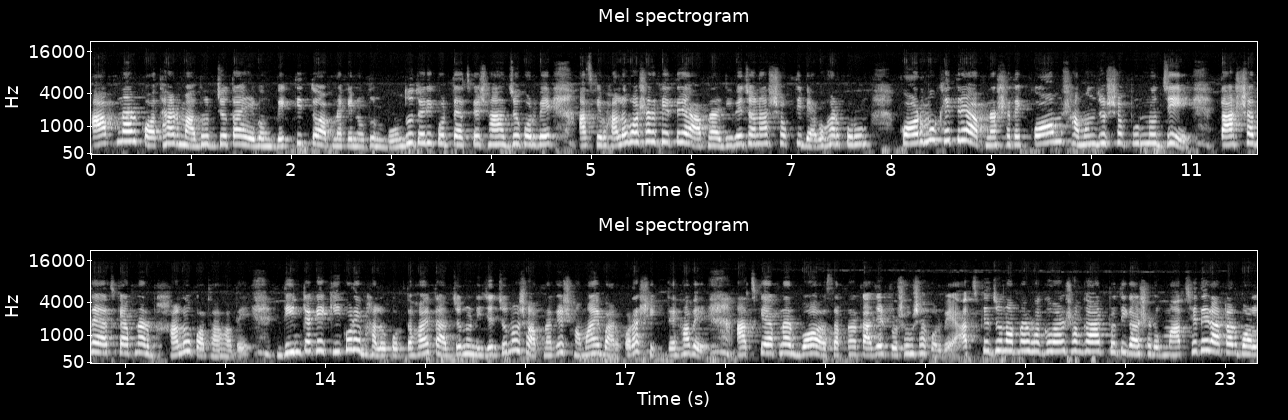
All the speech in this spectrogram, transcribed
আপনার কথার মাধুর্যতা এবং ব্যক্তিত্ব আপনাকে নতুন বন্ধু তৈরি করতে আজকে সাহায্য করবে। আজকে ভালোবাসার ক্ষেত্রে আপনার বিবেচনার শক্তি ব্যবহার করুন। কর্মক্ষেত্রে আপনার সাথে কম সামঞ্জস্যপূর্ণ যে, তার সাথে আজকে আপনার ভালো কথা হবে। দিনটাকে কি করে ভালো করতে হয়, তার জন্য নিজের জন্য আপনাকে সময় বার করা শিখতে হবে। আজকে আপনার বস আপনার কাজের প্রশংসা করবে। আজকের জন্য আপনার ভাগ্যবান সংখ্যা আট প্রতিকার স্বরূপ মাছেদের আটার বল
